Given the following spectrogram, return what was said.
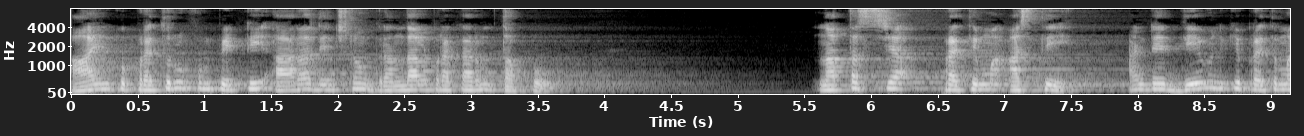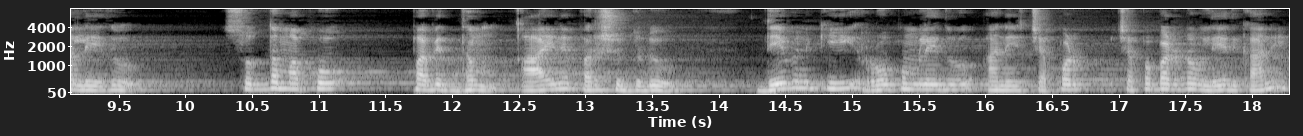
ఆయనకు ప్రతిరూపం పెట్టి ఆరాధించడం గ్రంథాల ప్రకారం తప్పు. నతస్య ప్రతిమ అస్తి. అంటే దేవునికి ప్రతిమ లేదు. శుద్ధమపో పవిద్ధం. ఆయనే పరిశుద్ధుడు. దేవునికి రూపం లేదు అని చెప్ప చెప్పబడటం లేదు కానీ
